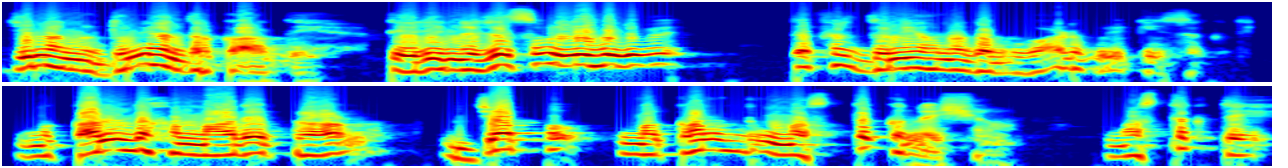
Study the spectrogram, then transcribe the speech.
ਜਿਨ੍ਹਾਂ ਨੂੰ ਦੁਨੀਆ ਦਰਕਾਰ ਦੀ ਤੇਰੀ ਨਜ਼ਰ ਸਵੱਲੀ ਹੋ ਜਾਵੇ, ਤਾਂ ਫਿਰ ਦੁਨੀਆ ਉਹਨਾਂ ਦਾ ਬੁਗਾੜ ਕੋਈ ਕੀ ਸਕਦੀ? ਮਕੰਦ ਹਮਾਰੇ ਪ੍ਰਾਣ, ਜਪ ਮਕੰਦ ਮਸਤਕ ਨਿਸ਼ਾਨ। ਮਸਤਕ ਤੇ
